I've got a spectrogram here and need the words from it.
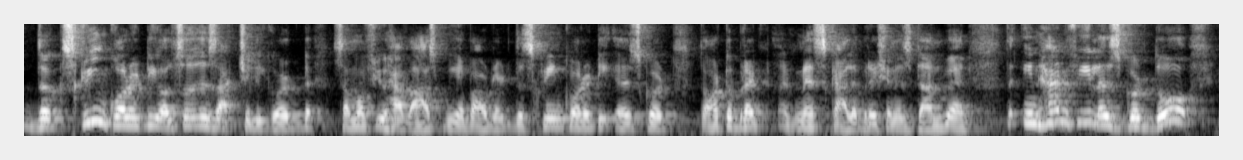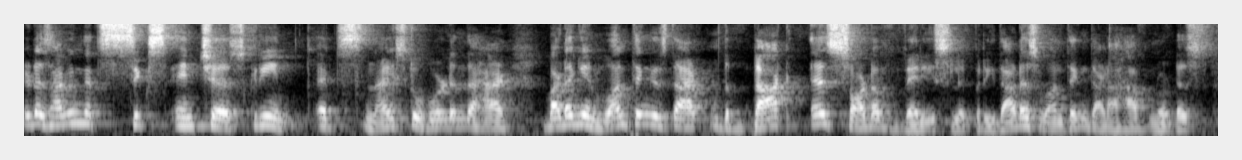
the screen quality also is actually good. Some of you have asked me about it. The screen quality is good. The auto brightness calibration is done well. The in-hand feel is good, though it is having that six inch screen. It's nice to hold in the hand. But again, one thing is that the back is sort of very slippery. That is one thing that I have noticed.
